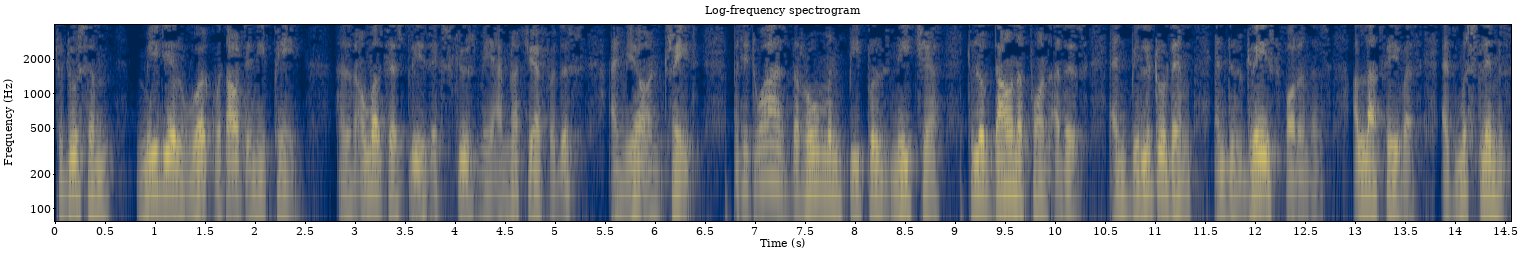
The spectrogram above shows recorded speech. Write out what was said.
to do some medial work without any pay. Hazrat Umar says, please excuse me, I'm not here for this, I'm here on trade. But it was the Roman people's nature to look down upon others and belittle them and disgrace foreigners. Allah save us. As Muslims,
